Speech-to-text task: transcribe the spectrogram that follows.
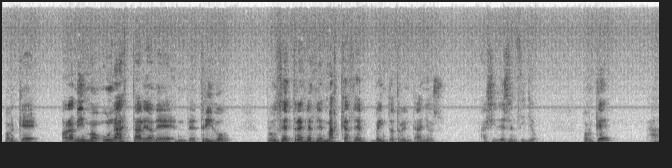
Porque ahora mismo una hectárea de, de trigo produce tres veces más que hace 20 o 30 años. Así de sencillo. ¿Por qué? Ah,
